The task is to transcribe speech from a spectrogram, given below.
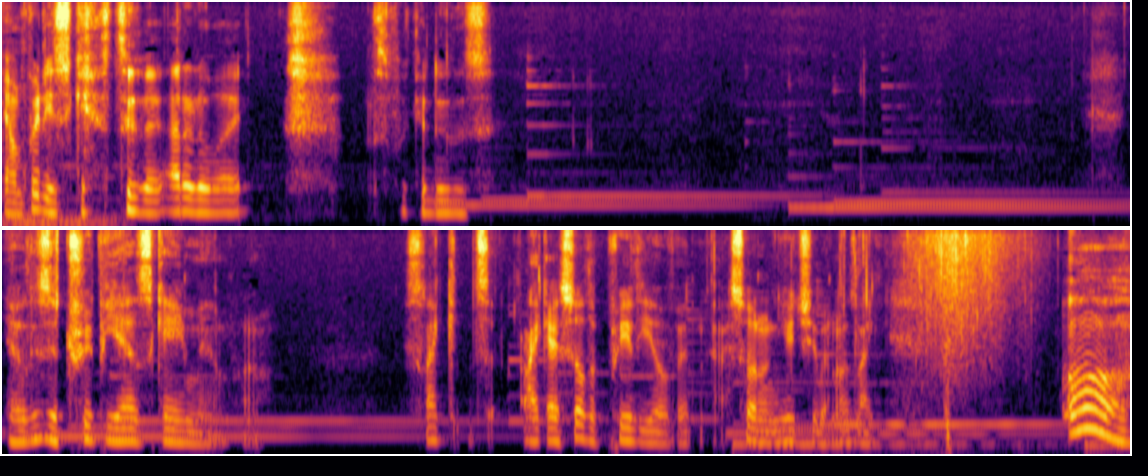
Yeah, I'm pretty scared too. I don't know why. Let's fucking do this. Yo, this is a trippy ass game, man. Bro. It's like it's like I saw the preview of it. I saw it on YouTube and I was like, oh.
